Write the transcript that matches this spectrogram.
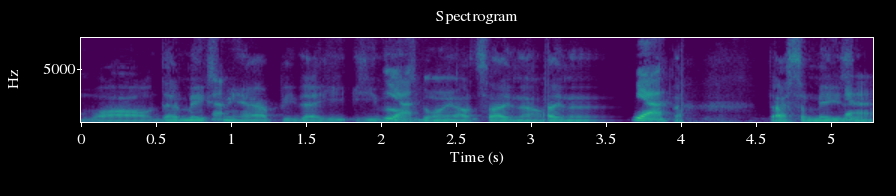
Wow, that makes Yeah. me happy that he, he loves Yeah. going outside now. Yeah, That's amazing. Yeah.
